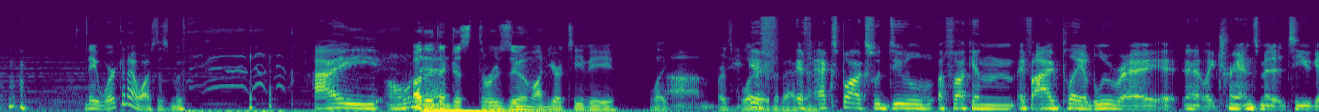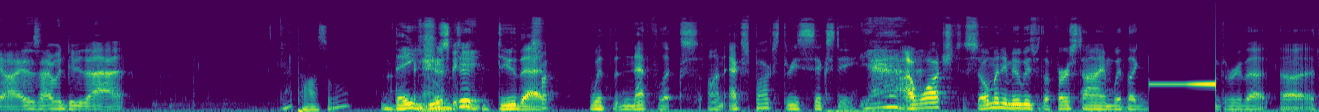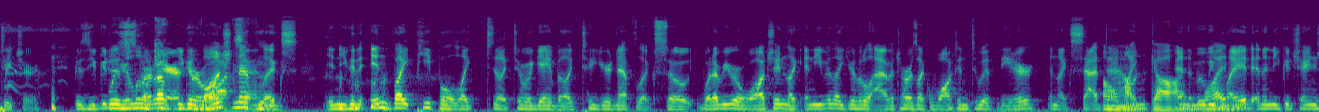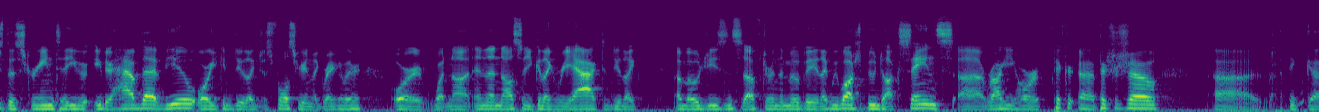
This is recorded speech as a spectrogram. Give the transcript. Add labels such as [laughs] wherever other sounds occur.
[laughs] Nate, where can I watch this movie [laughs] I own other it. than just through Zoom on your TV, like Um, where it's blurry if, in the background. if? Xbox would do a fucking if I play a Blu-ray it- and it like transmitted to you guys, I would do that. Is that possible? They used to do that Fuck. with Netflix on Xbox 360. Yeah, I watched so many movies for the first time with like through that uh, feature [laughs] because you could just start up, you could launch walks in. Netflix and you could [laughs] invite people like to like to a game, but like to your Netflix. So whatever you were watching, like and even like your little avatars like walked into a theater and like sat down. Oh my God, And the movie what? played, and then you could change the screen to either either have that view or you can do like just full screen like regular or whatnot. And then also you could like react and do like emojis and stuff during the movie. Like we watched Boondock Saints, uh, Rocky Horror Pic- uh, Picture Show. Uh, I think.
